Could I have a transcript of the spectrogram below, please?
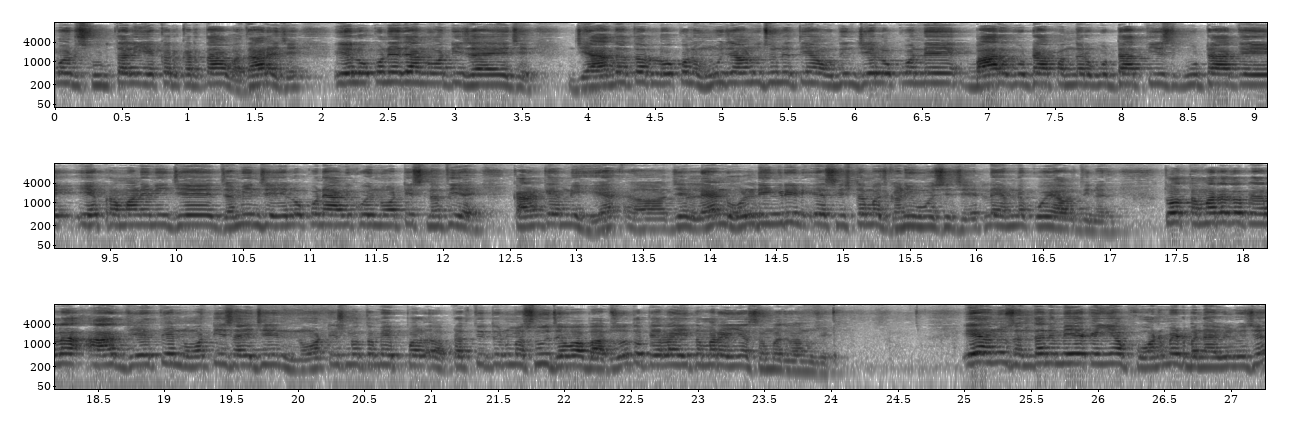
પોઈન્ટ સુડતાલીસ એકર કરતા વધારે છે. એ લોકોને જ આ નોટિસ આવે છે. જ્યાદાતર લોકોને હું જાણું છું ને ત્યાં સુધી જે લોકોને બાર ગુઠા, પંદર ગુઠા, ત્રીસ ગુઠા કે એ પ્રમાણેની જે જમીન છે, એ લોકોને આવી કોઈ નોટિસ નથી આવી કારણ કે એમની જે લેન્ડ હોલ્ડિંગ રહી એ સિસ્ટમ જ ઘણી ઓછી છે, એટલે એમને કોઈ આવતી નથી. તો તમારે તો પહેલા આ જે તે નોટિસ આવી છે નોટિસનો તમે પ્રત્યુત્તરમાં શું જવાબ આપશો? તો પહેલા એ તમારે અહીંયા સમજવાનું છે. એ અનુસંધાને મેં એક અહીંયા ફોર્મેટ બનાવેલું છે.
